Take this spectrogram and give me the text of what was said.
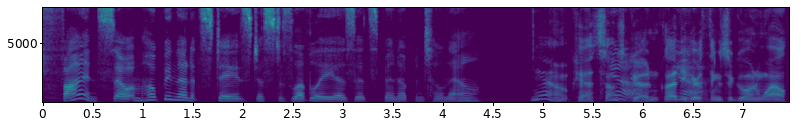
fine. So, I'm hoping that it stays just as lovely as it's been up until now. Yeah, okay, that sounds yeah, good. I'm glad yeah. to hear things are going well.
